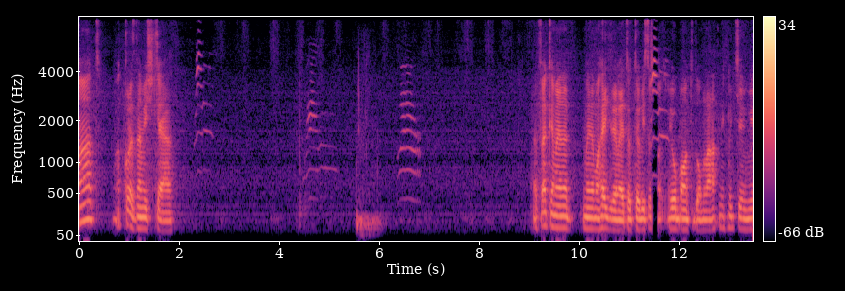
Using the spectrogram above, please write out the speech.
Hát, akkor ez nem is kell. Fel kell mennem a hegyre, mert öttől biztos jobban tudom látni, hogy mi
